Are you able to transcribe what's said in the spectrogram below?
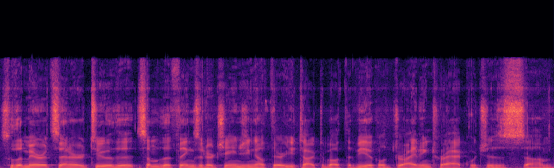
So the Merit Center, too, the, some of the things that are changing out there, you talked about the vehicle driving track, which is um,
